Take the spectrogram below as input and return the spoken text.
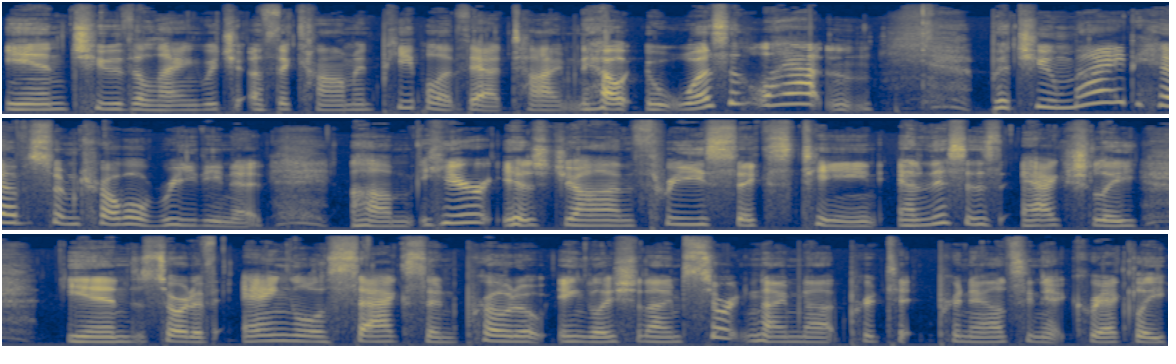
into the language of the common people at that time. Now, it wasn't Latin, but you might have some trouble reading it. Um, here is John 3:16, and this is actually in sort of Anglo-Saxon Proto-English, and I'm certain I'm not pr- pronouncing it correctly.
